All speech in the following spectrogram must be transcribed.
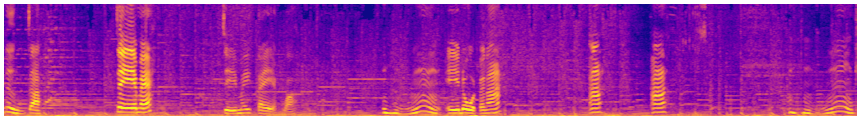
หนึ่งจ้ะ เจไหมเจไม่แตกว่ะ อือหือเอโดดไปนะ อะ อะ อื้อหือเค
